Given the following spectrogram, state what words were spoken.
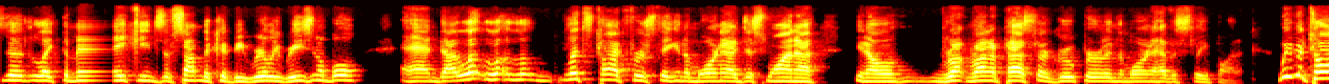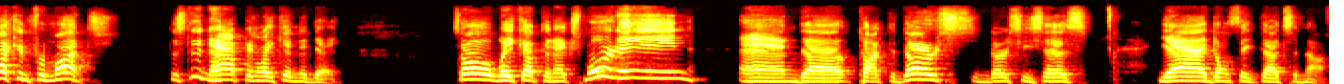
the, like the makings of something that could be really reasonable. And uh, let, let, us talk first thing in the morning. I just want to, you know, run, run it past our group early in the morning, have a sleep on it. We've been talking for months. This didn't happen like in the day. So I'll wake up the next morning and uh, talk to Darcy. And Darcy says, Yeah, I don't think that's enough.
